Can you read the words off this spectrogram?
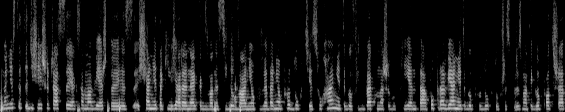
No niestety dzisiejsze czasy, jak sama wiesz, to jest sianie takich ziarenek, tak zwane seedowanie, opowiadanie o produkcie, słuchanie tego feedbacku naszego klienta, poprawianie tego produktu przez pryzmat jego potrzeb.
